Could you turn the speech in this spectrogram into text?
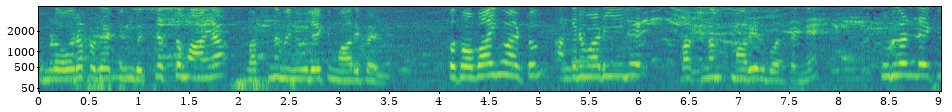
നമ്മുടെ ഓരോ പ്രദേശങ്ങളും വ്യത്യസ്തമായ ഭക്ഷണ മെനുവിലേക്ക് മാറിക്കഴിഞ്ഞു. ഇപ്പോൾ സ്വാഭാവികമായിട്ടും അംഗനവാടിയിൽ ഭക്ഷണം മാറിയതുപോലെ തന്നെ സ്കൂളുകളിലേക്ക്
